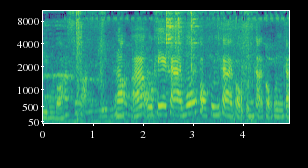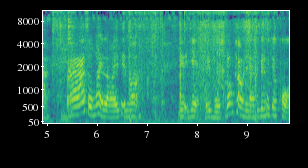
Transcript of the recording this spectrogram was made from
ดินบอกมาส่วนดินเนาะอ่าโอเคค่ะโมขอบคุณค่ะ ขอบคุณค่ะ ขอบคุณค่ะป้าส่งมาให้หลายเทเนาะ เยอะแยะไปบดรองเท้านี่นะจะเป็นของเจ้าของ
